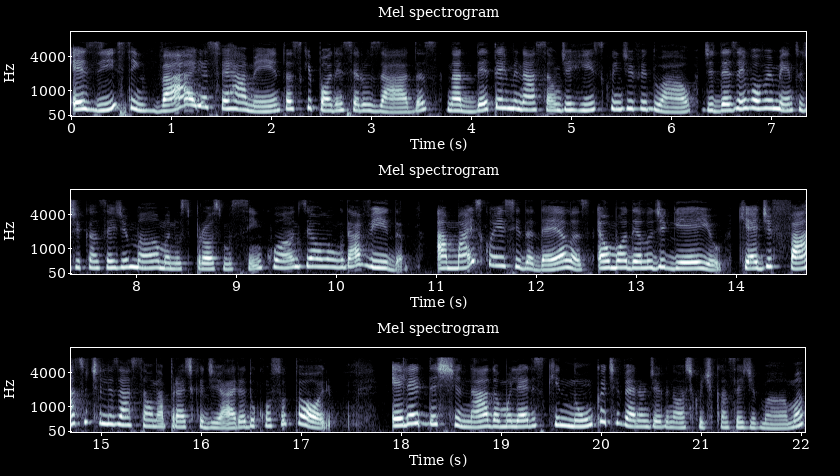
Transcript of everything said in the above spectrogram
Existem várias ferramentas que podem ser usadas na determinação de risco individual de desenvolvimento de câncer de mama nos próximos 5 anos e ao longo da vida. A mais conhecida delas é o modelo de Gale, que é de fácil utilização na prática diária do consultório. Ele é destinado a mulheres que nunca tiveram diagnóstico de câncer de mama,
